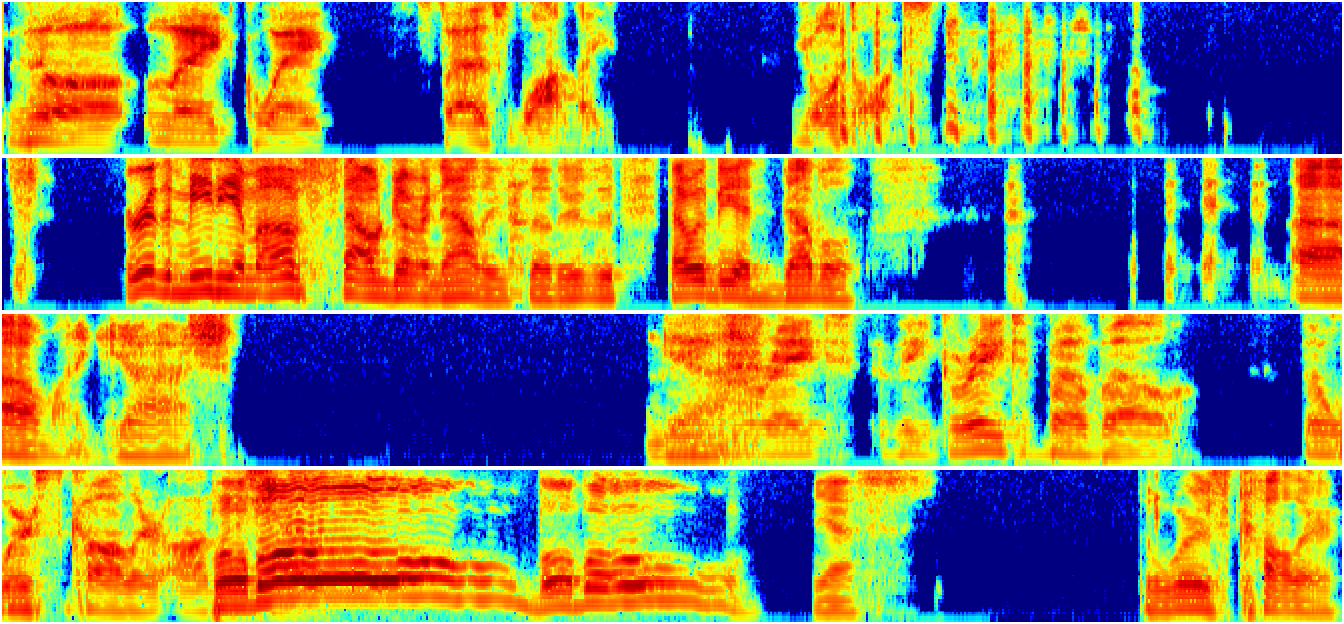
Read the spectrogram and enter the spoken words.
the late great Fez Whatley? Your thoughts? Through the medium of Sal Governale, so there's a that would be a double. Oh my gosh. Yeah. The great, the great Bobo, the mm. worst caller on the show. Bobo, Bobo. Yes. The worst caller.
